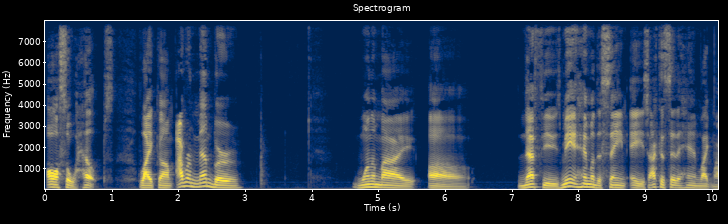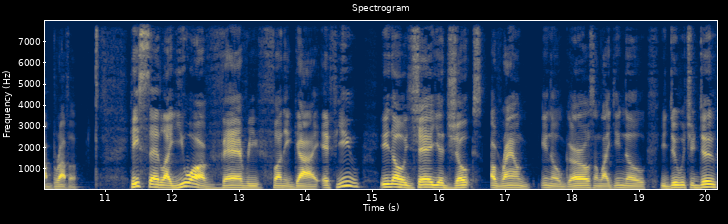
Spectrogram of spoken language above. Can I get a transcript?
also helps like um, I remember one of my uh, nephews. Me and him are the same age. I consider him like my brother. He said like you are a very funny guy. If you you know share your jokes around you know girls and like you know you do what you do,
